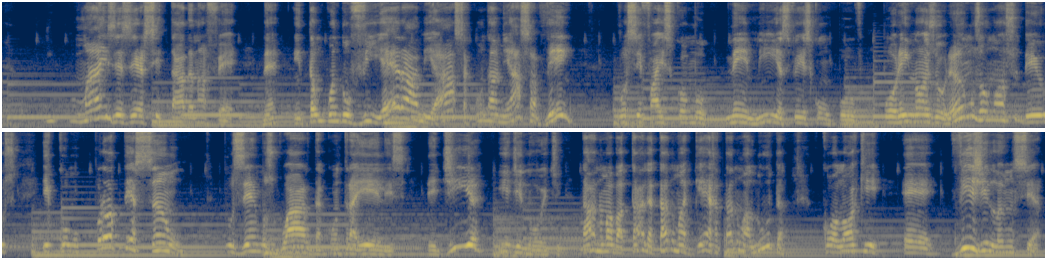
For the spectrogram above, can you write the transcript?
mais exercitada na fé, né? Então, quando vier a ameaça, quando a ameaça vem, você faz como Neemias fez com o povo. Porém, nós oramos ao nosso Deus e, como proteção, pusemos guarda contra eles de dia e de noite. Tá numa batalha, tá numa guerra, tá numa luta, coloque é, vigilância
